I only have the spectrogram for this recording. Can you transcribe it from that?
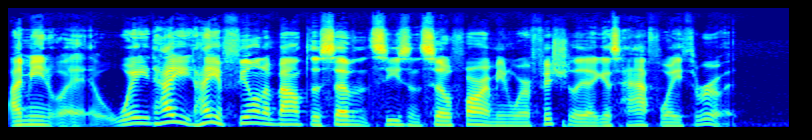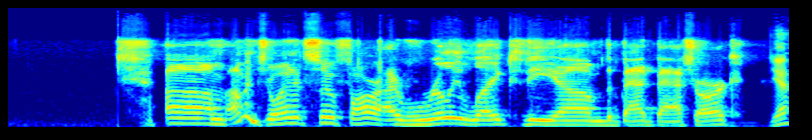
I mean, Wade, how you how you feeling about the seventh season so far? I mean, we're officially, I guess, halfway through it. Um, I'm enjoying it so far. I really liked the um, the Bad Batch arc. Yeah.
